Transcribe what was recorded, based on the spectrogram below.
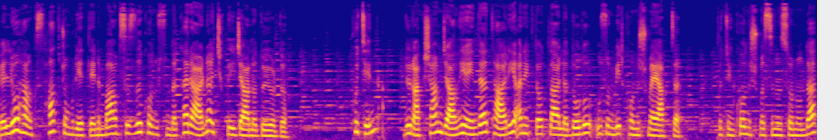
ve Luhansk Halk Cumhuriyetlerinin bağımsızlığı konusunda kararını açıklayacağını duyurdu. Putin, dün akşam canlı yayında tarihi anekdotlarla dolu uzun bir konuşma yaptı. Putin konuşmasının sonunda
